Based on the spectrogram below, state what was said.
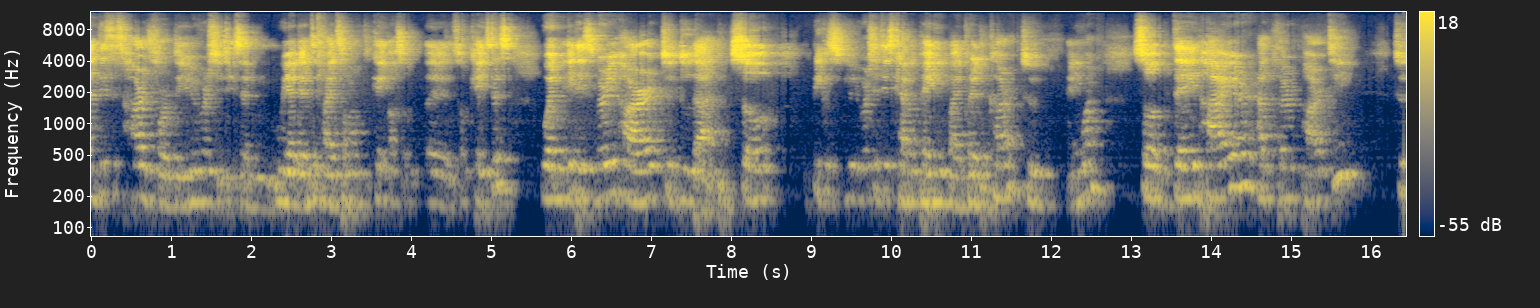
And this is hard for the universities, and we identified some of the also, uh, some cases when it is very hard to do that. So because universities cannot pay by credit card to anyone. So they hire a third party to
